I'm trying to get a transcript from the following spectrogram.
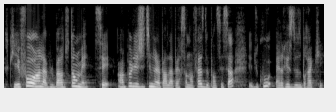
Ce qui est faux hein, la plupart du temps, mais c'est un peu légitime de la part de la personne en face de penser ça, et du coup, elle risque de se braquer.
